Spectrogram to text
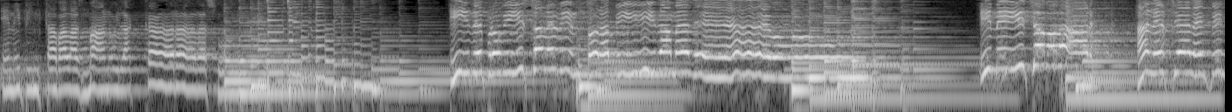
y me pintaba las manos y la cara de azul. Y de provisa el viento rápida me debo y me hizo volar en el cielo infinito.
